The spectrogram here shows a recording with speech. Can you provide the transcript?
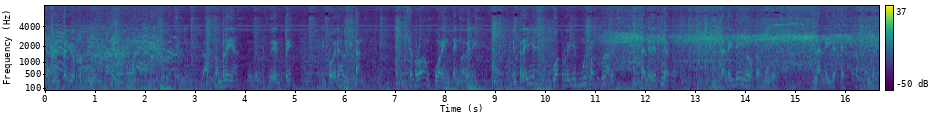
del año anterior, la Asamblea le dio al presidente poderes habilitantes. Y se aprobaron 49 leyes, entre ellas cuatro leyes muy particulares, la ley de tierra, la ley de hidrocarburos, la ley de pesca y la ley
